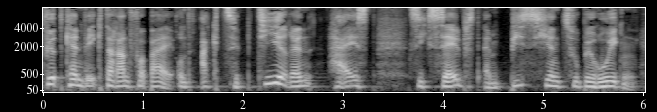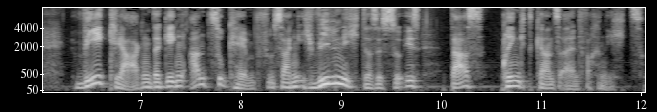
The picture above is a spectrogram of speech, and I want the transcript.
führt kein Weg daran vorbei. Und akzeptieren heißt, sich selbst ein bisschen zu beruhigen. Wehklagen, dagegen anzukämpfen, sagen, ich will nicht, dass es so ist, das bringt ganz einfach nichts.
